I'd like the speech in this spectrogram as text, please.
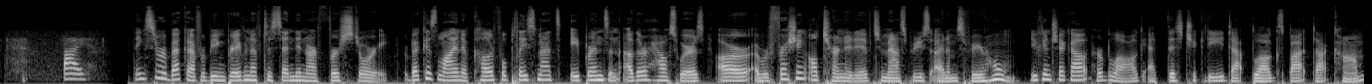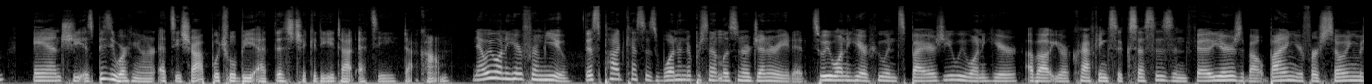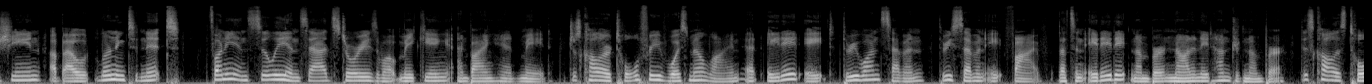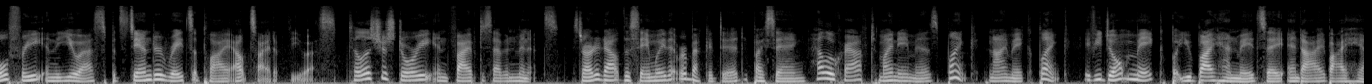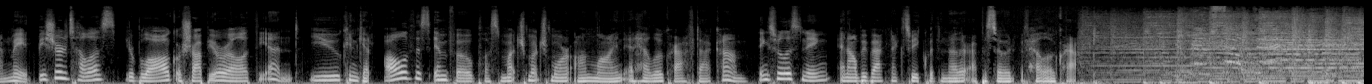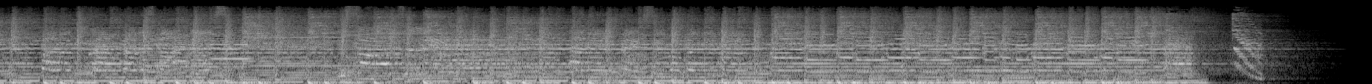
Bye. Thanks to Rebecca for being brave enough to send in our first story. Rebecca's line of colorful placemats, aprons, and other housewares are a refreshing alternative to mass produced items for your home. You can check out her blog at thischickadee.blogspot.com, and she is busy working on her Etsy shop, which will be at thischickadee.etsy.com. Now we want to hear from you. This podcast is 100% listener generated, so we want to hear who inspires you. We want to hear about your crafting successes and failures, about buying your first sewing machine, about learning to knit, funny and silly and sad stories about making and buying handmade. Just call our toll free voicemail line at 888 317 3785. That's an 888 number, not an 800 number. This call is toll free in the U.S., but standard rates apply outside of the U.S. Tell us your story in five to seven minutes. Started out the same way that Rebecca did by saying, Hello, craft, my name is blank, and I make blank. If you don't make, but you buy handmade, say, and I buy handmade. Be sure to tell us your blog or shop URL at the end. You can get all of this info plus much, much more online at hellocraft.com. Thanks for listening, and I'll be back next week with another episode of Hello Craft.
